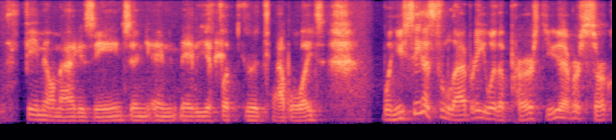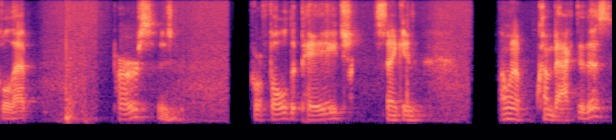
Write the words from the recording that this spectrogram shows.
female magazines and, and maybe you flip through the tabloids. When you see a celebrity with a purse, do you ever circle that purse or fold the page, thinking, "I'm going to come back to this"?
